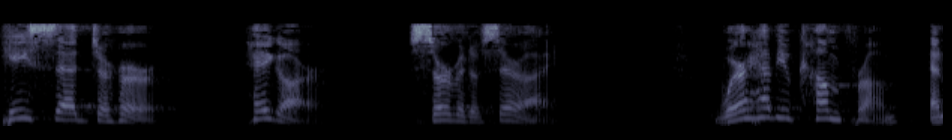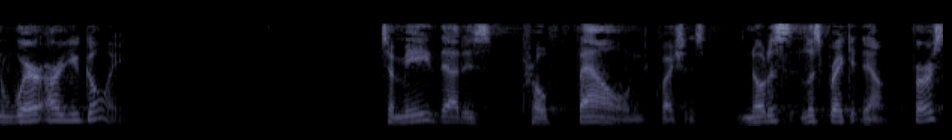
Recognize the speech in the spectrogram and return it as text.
He said to her, Hagar, servant of Sarai, where have you come from and where are you going? To me, that is profound questions. Notice, let's break it down. First,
